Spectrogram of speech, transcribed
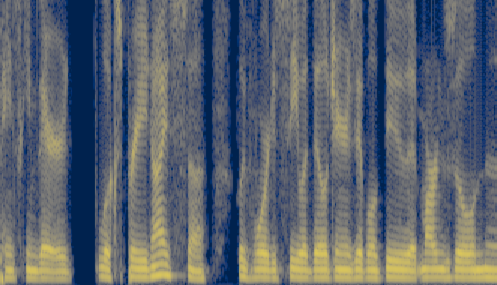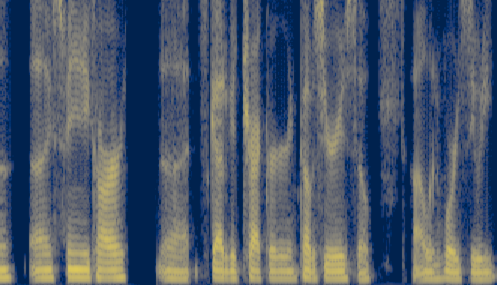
paint scheme there looks pretty nice. Uh, looking forward to see what Dale Jr. is able to do at Martinsville in the uh, Xfinity car. Uh, it's got a good track record in Cup Series, so uh, looking forward to see what he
